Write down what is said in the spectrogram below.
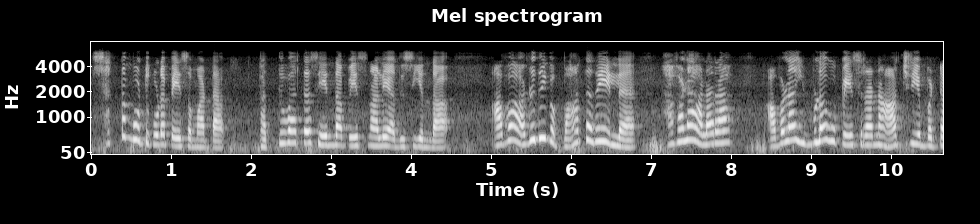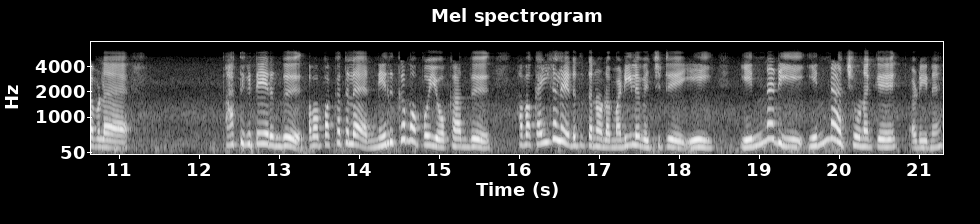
சத்தம் போட்டு கூட பேச மாட்டா. பத்து வார்த்தை சேர்ந்தா பேசினாலே அதிசயந்தா அவள் அழுது இவ பார்த்ததே இல்லை. அவளா அலறா. அவளா இவ்வளவு பேசுகிறான்னு ஆச்சரியப்பட்டவளை. பார்த்துக்கிட்டே இருந்து அவ பக்கத்துல நெருக்கமா போய் உக்காந்து அவ கைகளை எடுத்து தன்னோட மடியில வச்சுட்டு ஏய் என்னடி? என்னாச்சு உனக்கு? அப்படின்னு.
